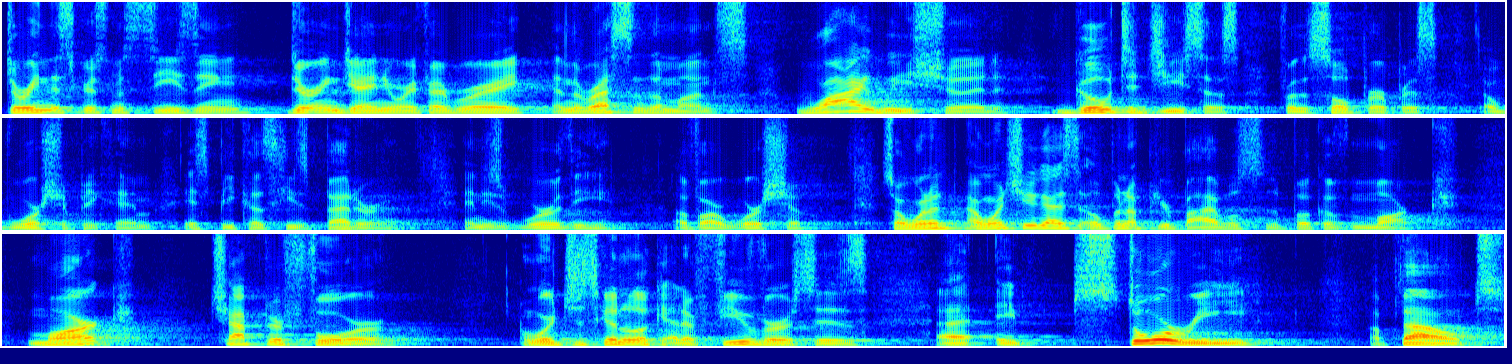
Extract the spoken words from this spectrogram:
during this Christmas season, during January, February, and the rest of the months, why we should go to Jesus for the sole purpose of worshiping him. It's because he's better and he's worthy of our worship. So I want, to, I want you guys to open up your Bibles to the book of Mark. Mark chapter 4. And we're just going to look at a few verses, at a story about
